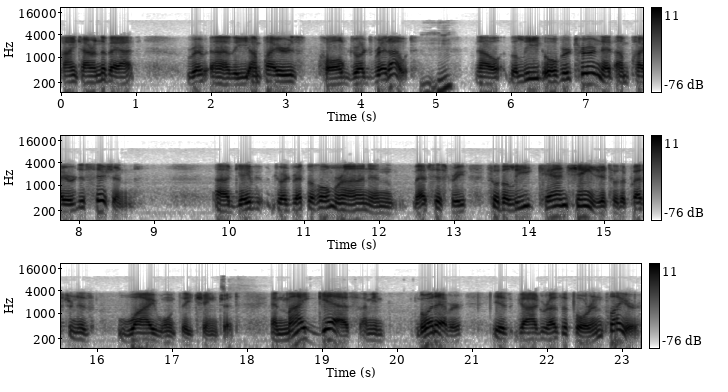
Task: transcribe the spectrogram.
pine tar in the bat. Re- uh, the umpires called George Brett out. Mm-hmm. Now, the league overturned that umpire decision, uh, gave George Brett the home run, and that's history. So the league can change it. So the question is, why won't they change it? And my guess, I mean, whatever, is Gagra's a foreign player.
